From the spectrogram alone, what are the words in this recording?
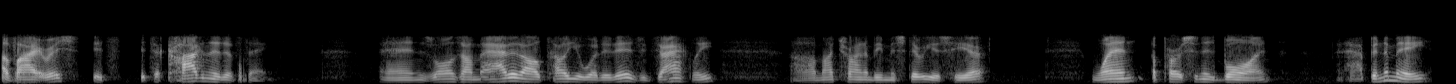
a virus. It's it's a cognitive thing. And as long as I'm at it, I'll tell you what it is exactly. Uh, I'm not trying to be mysterious here. When a person is born, it happened to me,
